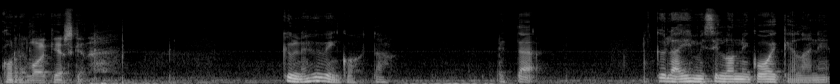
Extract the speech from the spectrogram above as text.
korreloi keskenään? Kyllä ne hyvin kohtaa. Että kyllä ihmisillä on niin oikeanlainen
